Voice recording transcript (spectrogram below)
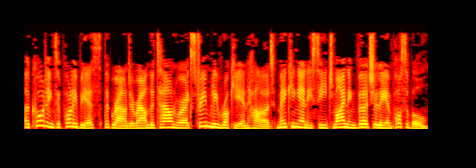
According to Polybius, the ground around the town were extremely rocky and hard, making any siege mining virtually impossible.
